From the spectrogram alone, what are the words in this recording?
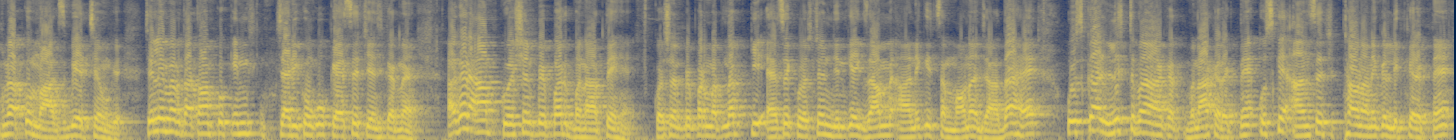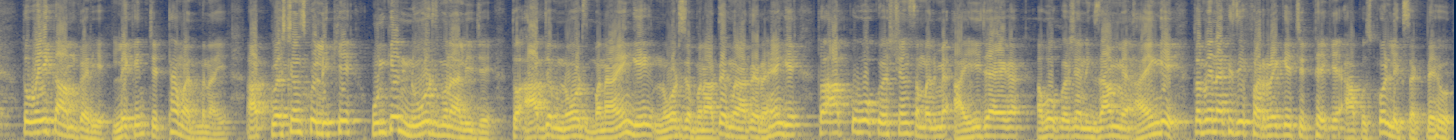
में आपको मार्क्स भी अच्छे होंगे। चलिए, मैं बताता हूँ आपको किन तरीकों को कैसे चेंज करना है। अगर आप क्वेश्चन पेपर बनाते हैं क्वेश्चन पेपर मतलब कि ऐसे क्वेश्चन जिनके एग्ज़ाम में आने की संभावना ज़्यादा है, उसका लिस्ट बनाकर बनाकर रखते हैं, उसके आंसर चिट्ठा बनाने के लिख के रखते हैं तो वही काम करिए। लेकिन चिट्ठा मत बनाइए। आप क्वेश्चन को लिखिए, उनके नोट्स बना लीजिए। तो आप जब नोट्स बनाएँगे नोट्स जब बनाते बनाते रहेंगे तो आपको वो क्वेश्चन समझ में आ ही जाएगा। अब वो क्वेश्चन एग्ज़ाम में आएँगे तो बिना किसी फर्रे के चिट्ठे के आप उसको लिख सकते हो।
